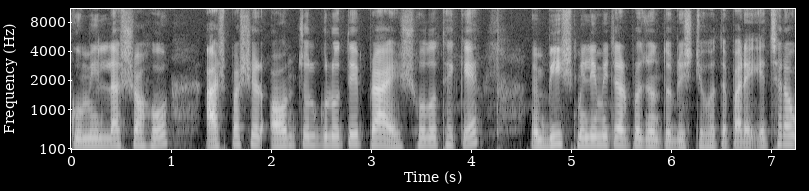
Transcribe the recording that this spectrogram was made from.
কুমিল্লা সহ আশপাশের অঞ্চলগুলোতে প্রায় ষোলো থেকে বিশ মিলিমিটার পর্যন্ত বৃষ্টি হতে পারে। এছাড়াও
